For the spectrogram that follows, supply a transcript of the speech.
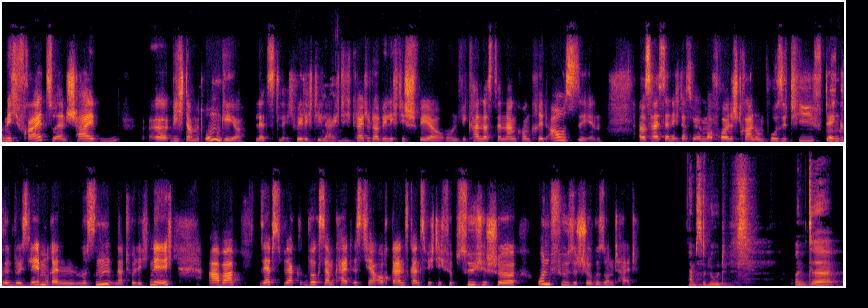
mich frei zu entscheiden, äh, wie ich damit umgehe letztlich. Will ich die mhm. Leichtigkeit oder will ich die Schwere? Und wie kann das denn dann konkret aussehen? Also das heißt ja nicht, dass wir immer freudestrahlend und positiv denkend mhm. durchs Leben rennen müssen. Natürlich nicht. Aber Selbstwirksamkeit ist ja auch ganz, ganz wichtig für psychische und physische Gesundheit. Absolut. Und äh,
